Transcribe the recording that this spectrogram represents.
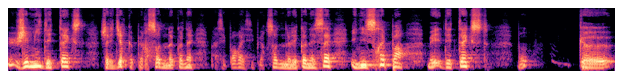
J'ai mis des textes, j'allais dire que personne ne connaît. Ben, c'est pas vrai, si personne ne les connaissait, ils n'y seraient pas. Mais des textes bon, que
